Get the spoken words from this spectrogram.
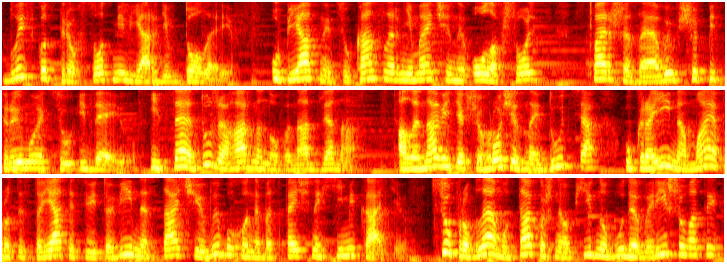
близько 300 мільярдів доларів. У п'ятницю канцлер Німеччини Олаф Шольц вперше заявив, що підтримує цю ідею. І це дуже гарна новина для нас. Але навіть якщо гроші знайдуться, Україна має протистояти світовій нестачі вибухонебезпечних хімікатів. Цю проблему також необхідно буде вирішувати,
